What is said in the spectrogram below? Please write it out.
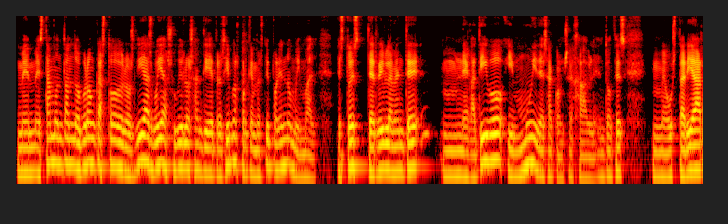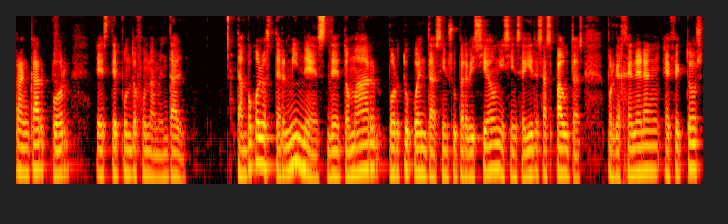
me, está montando broncas todos los días, voy a subir los antidepresivos porque me estoy poniendo muy mal. Esto es terriblemente mm, negativo y muy desaconsejable. Entonces, me gustaría arrancar por este punto fundamental. Tampoco los termines de tomar por tu cuenta sin supervisión y sin seguir esas pautas, porque generan efectos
